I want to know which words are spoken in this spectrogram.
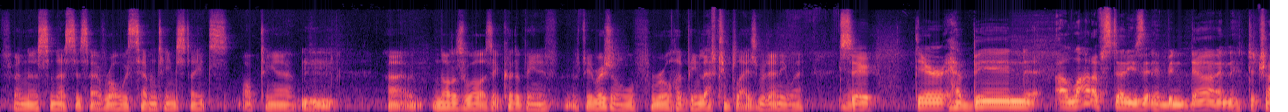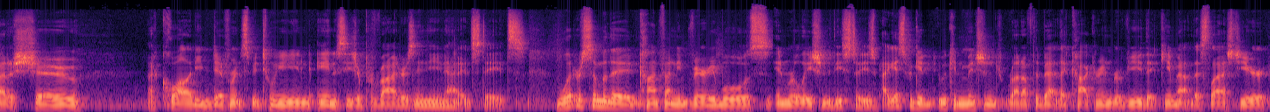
for nurse anesthetists overall, with 17 states opting out. Mm-hmm. Uh, not as well as it could have been if, if, the original rule had been left in place, but anyway. Yeah. So there have been a lot of studies that have been done to try to show a quality difference between anesthesia providers in the United States. What are some of the confounding variables in relation to these studies? I guess we could we could mention right off the bat the Cochrane review that came out this last year.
